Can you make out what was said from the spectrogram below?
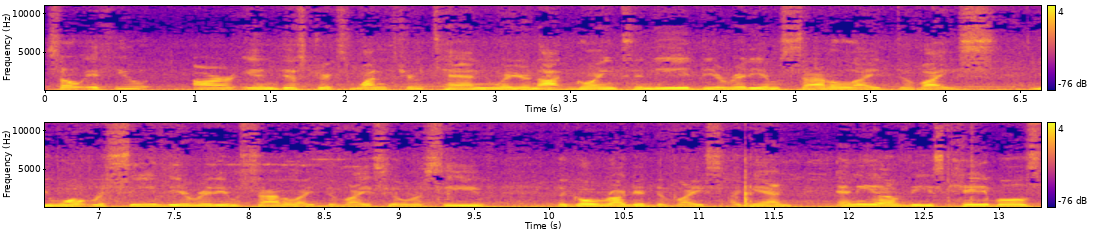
So if you are in districts 1 through 10 where you're not going to need the Iridium satellite device, you won't receive the Iridium satellite device, you'll receive the Go Rugged device. Again, any of these cables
